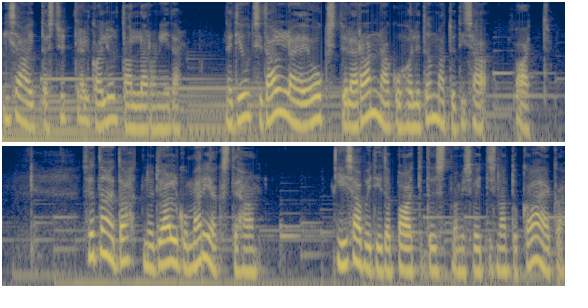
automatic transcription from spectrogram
isa aitas tütrel kaljult alla ronida. Need jõudsid alla ja jooksid üle ranna, kuhu oli tõmmatud isa paat. seda ei tahtnud jalgu märjaks teha isa pidi ta paati tõstma, mis võttis natuke aega,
